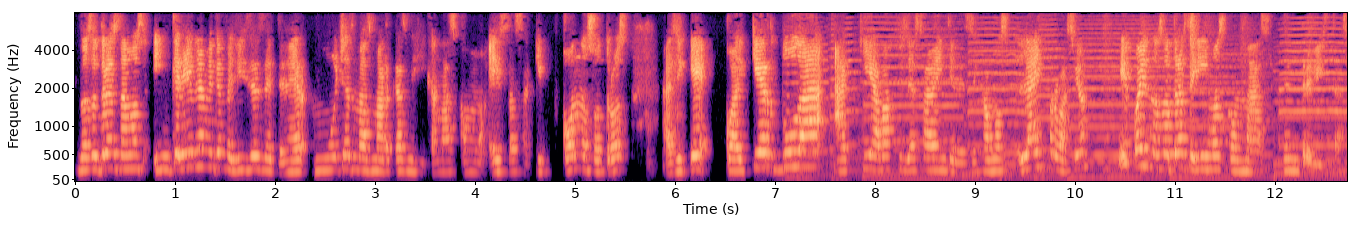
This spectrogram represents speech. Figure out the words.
Nosotros estamos increíblemente felices de tener muchas más marcas mexicanas como estas aquí con nosotros. Así que cualquier duda, aquí abajo ya saben que les dejamos la información y pues nosotros seguimos con más entrevistas.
